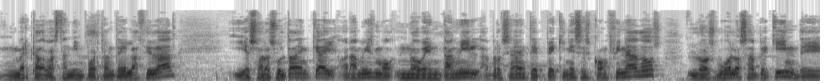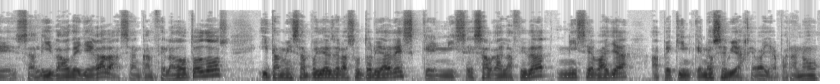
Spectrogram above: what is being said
un mercado bastante importante de la ciudad y eso ha resultado en que hay ahora mismo 90.000 aproximadamente pequineses confinados, los vuelos a Pekín de salida o de llegada se han cancelado todos y también se ha pedido desde las autoridades que ni se salga de la ciudad ni se vaya a Pekín, que no se viaje, vaya, para no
